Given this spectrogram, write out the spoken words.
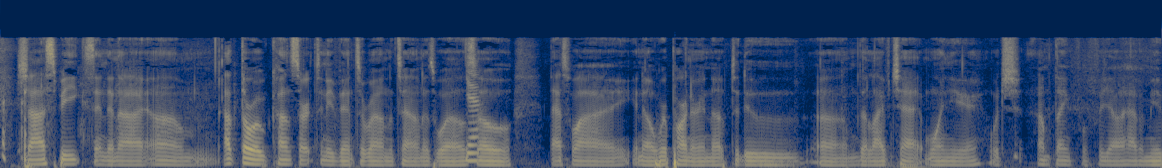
Shy speaks, and then I um I throw concerts and events around the town as well. Yeah. So. That's why you know we're partnering up to do um, the live chat one year, which I'm thankful for y'all having me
